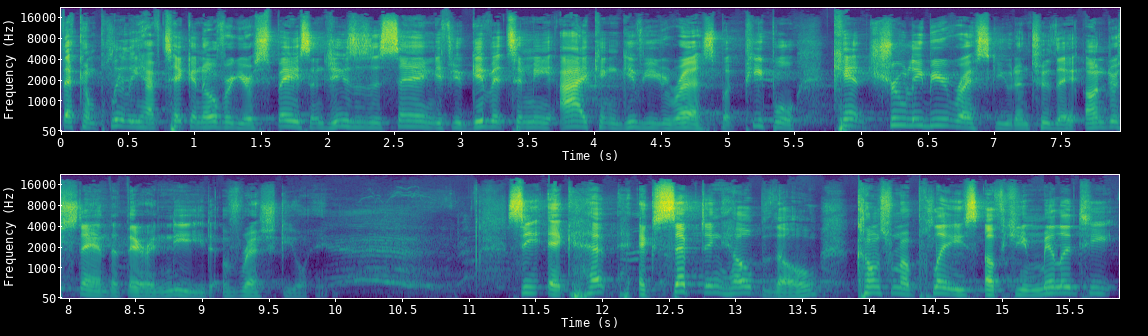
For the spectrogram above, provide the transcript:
that completely have taken over your space. And Jesus is saying, if you give it to me, I can give you rest. But people can't truly be rescued until they understand that they're in need of rescuing. See, accepting help, though, comes from a place of humility,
